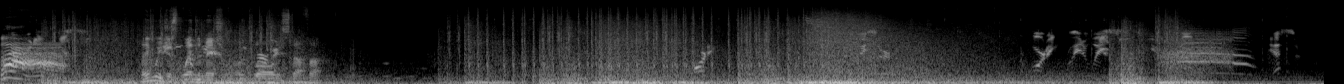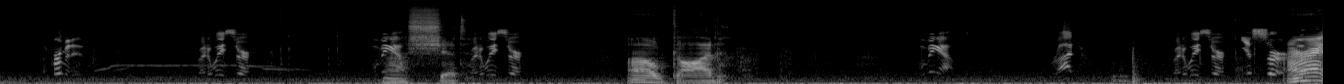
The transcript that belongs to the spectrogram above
Ah! I think we just win the mission we blow all this stuff up. Yes, sir. Affirmative. Right away, sir. Oh, shit. Right away, sir. Oh, God. Moving out. Roger. Right away, sir. Yes, sir. Alright,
